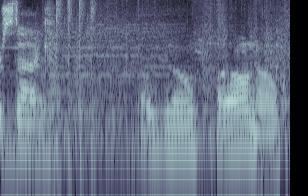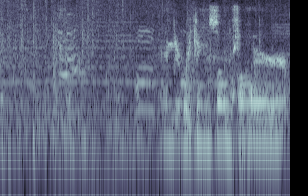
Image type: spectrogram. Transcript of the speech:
We're stuck. Oh no. Oh no. And everything's on fire.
